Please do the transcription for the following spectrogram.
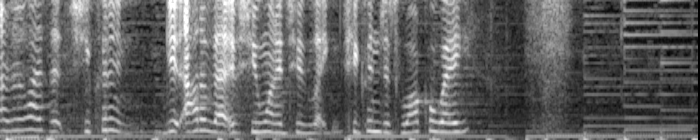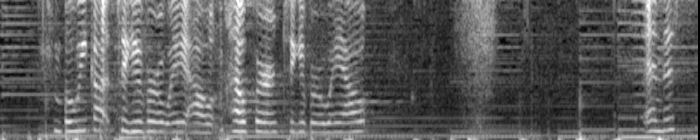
I realized that she couldn't get out of that if she wanted to. Like she couldn't just walk away. But we got to give her a way out help her to give her a way out. And this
